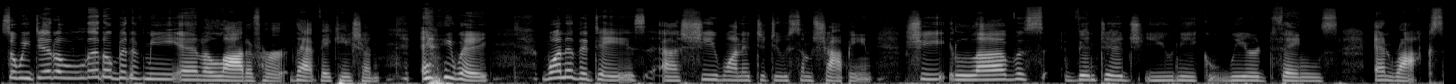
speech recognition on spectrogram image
so we did a little bit of me and a lot of her that vacation. Anyway, one of the days uh, she wanted to do some shopping. She loves vintage, unique, weird things and rocks.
